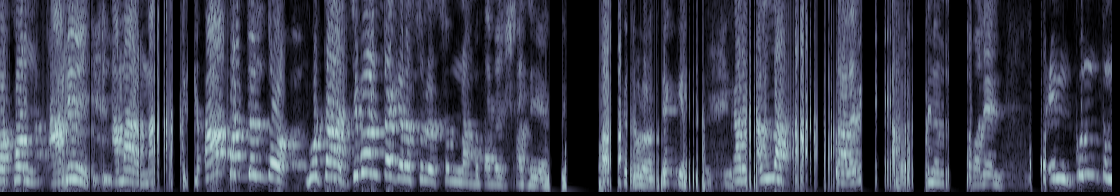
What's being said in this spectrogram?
যখন আমি আমার মা পর্যন্ত গোটা জীবনটাকে রসুলের সুন্না মোতাবেক সাজিয়ে কারণ আল্লাহ বলেন, ইন কুনতুম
